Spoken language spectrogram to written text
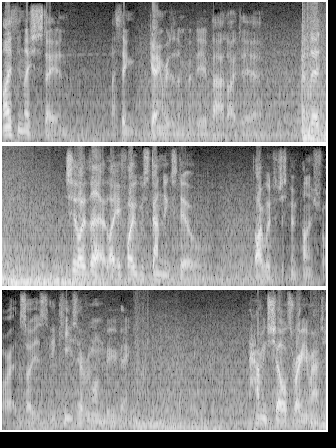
I think they should stay in. I think getting rid of them would be a bad idea. And then See, like there, like if I was standing still, I would have just been punished for it. So it keeps everyone moving. Having shells rain around you,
